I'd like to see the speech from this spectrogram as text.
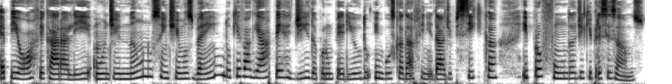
É pior ficar ali onde não nos sentimos bem do que vaguear perdida por um período em busca da afinidade psíquica e profunda de que precisamos.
